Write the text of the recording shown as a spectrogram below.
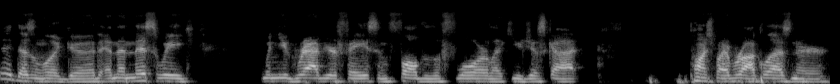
it doesn't look good. And then this week, when you grab your face and fall to the floor like you just got punched by Brock Lesnar,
